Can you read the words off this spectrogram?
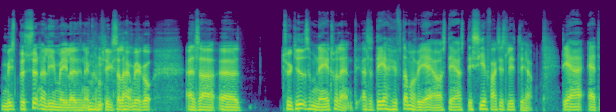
mest besynderlige maler i den her konflikt, så langt vil jeg gå. Altså, øh, Tyrkiet som NATO-land, altså det jeg hæfter mig ved er også, det, er, det siger faktisk lidt det her, det er, at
